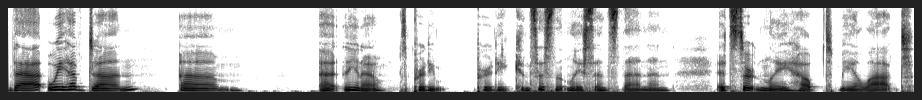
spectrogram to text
that we have done, um, uh, you know, it's pretty pretty consistently since then, and it's certainly helped me a lot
